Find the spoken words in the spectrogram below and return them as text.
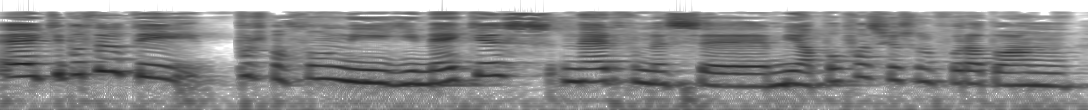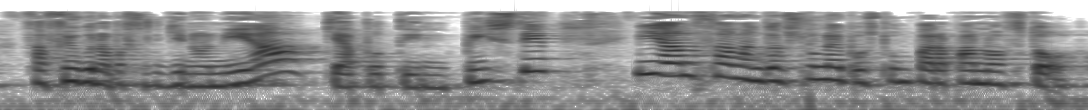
Ε, και υποθέτω ότι προσπαθούν οι γυναίκες να έρθουν σε μία απόφαση όσον αφορά το αν θα φύγουν από αυτή την κοινωνία και από την πίστη ή αν θα αναγκαστούν να υποστούν παραπάνω αυτό.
